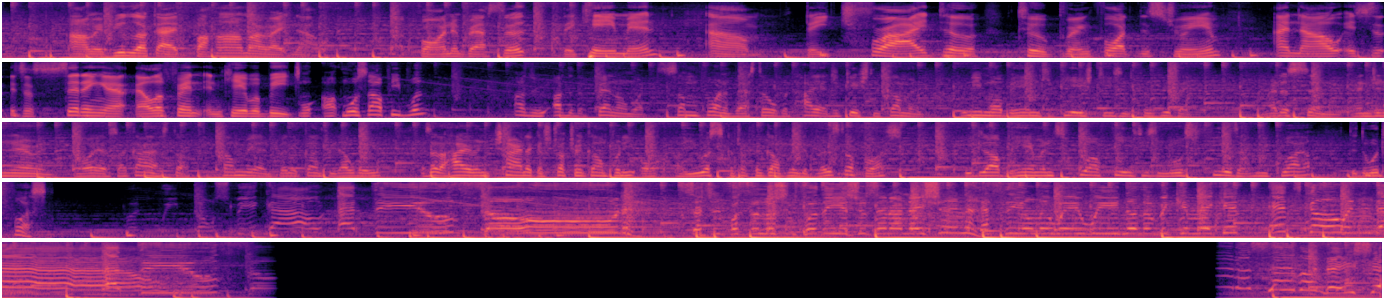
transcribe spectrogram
Um, if you look at Baha Mar right now, a foreign investor, they came in, um, they tried to to bring forth this dream, and now it's it's a sitting at elephant in Cable Beach. Mo- uh, Most of our people have to, have to depend on what some foreign investor with higher education to come in. We need more Bahamians with PhDs in different fields like medicine, engineering, lawyers, that kind of stuff to come here and build a country. That way, instead of hiring China construction company or a US construction company to build stuff for us, we get our Bahamians who have PhDs in those fields that we require to do it for us. Speak out at the youth zone. Searching for solutions for the issues in our nation. That's the only way we know that we can make it. It's going down at the youth zone. Save our nation.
